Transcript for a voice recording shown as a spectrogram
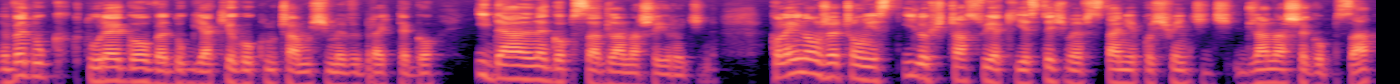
według którego, według jakiego klucza musimy wybrać tego idealnego psa dla naszej rodziny. Kolejną rzeczą jest ilość czasu, jaki jesteśmy w stanie poświęcić dla naszego psa,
